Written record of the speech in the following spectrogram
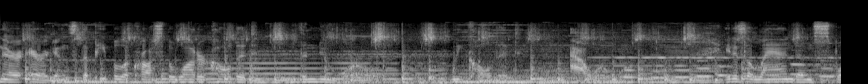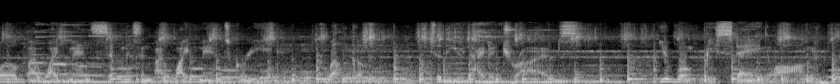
their arrogance, the people across the water called it the New World. We called it It is a land unspoiled by white man's sickness and by white man's greed. Welcome to the United Tribes. You won't be staying long.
